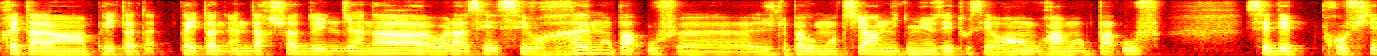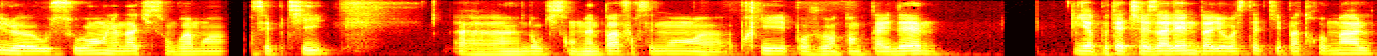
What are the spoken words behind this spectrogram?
Après, tu as un Peyton, Undershot de Indiana. Voilà, c'est vraiment pas ouf. Euh, je vais pas vous mentir, Nick Muse et tout, c'est vraiment, vraiment pas ouf. C'est des profils où souvent il y en a qui sont vraiment assez petits. Euh, donc ils seront même pas forcément euh, pris pour jouer en tant que tight. Il y a peut-être chez Allen d'Iowa State qui est pas trop mal.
